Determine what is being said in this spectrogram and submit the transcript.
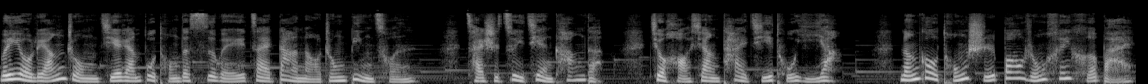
唯有两种截然不同的思维在大脑中并存，才是最健康的。就好像太极图一样，能够同时包容黑和白，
